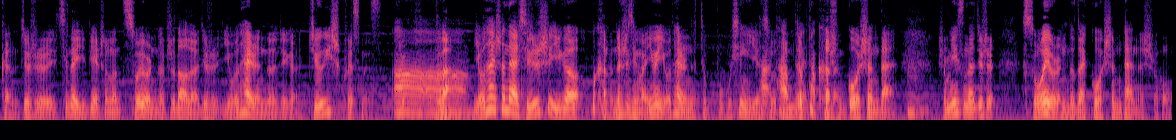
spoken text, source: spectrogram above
梗，就是现在已经变成了所有人都知道的，就是犹太人的这个 Jewish Christmas，啊，对吧？啊？犹太圣诞其实是一个不可能的事情嘛，因为犹太人就不信耶稣，他们就不可能过圣诞。嗯，什么意思呢？就是所有人都在过圣诞的时候，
